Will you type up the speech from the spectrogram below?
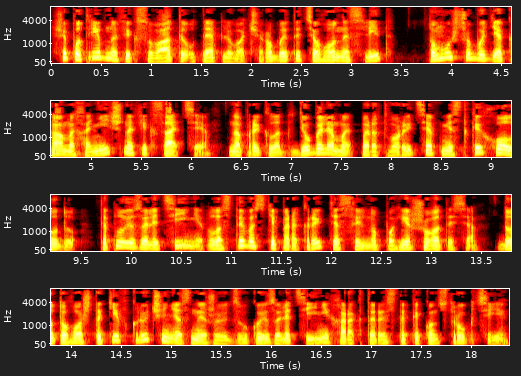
Чи потрібно фіксувати утеплювач? Робити цього не слід. Тому що будь-яка механічна фіксація, наприклад, дюбелями, перетвориться в містки холоду, теплоізоляційні властивості перекриття сильно погіршуватися. До того ж, такі включення знижують звукоізоляційні характеристики конструкції,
